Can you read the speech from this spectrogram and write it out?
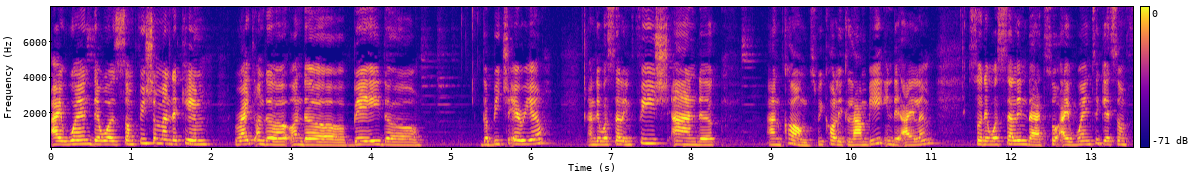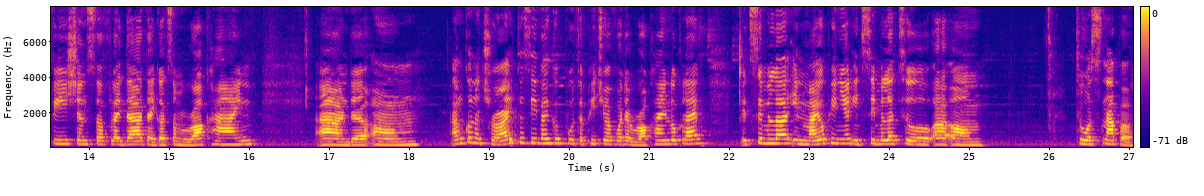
I went, there was some fishermen that came right on the on the bay, the the beach area, and they were selling fish and uh, and conchs. We call it lambi in the island. So they were selling that. So I went to get some fish and stuff like that. I got some rock hind, and uh, um, I'm gonna try to see if I could put a picture of what a rock hind look like. It's similar, in my opinion, it's similar to uh, um to a snapper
